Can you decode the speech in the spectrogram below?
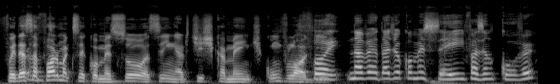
Foi dessa Pronto. forma que você começou, assim, artisticamente, com vlog? Foi. Na verdade, eu comecei fazendo cover.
